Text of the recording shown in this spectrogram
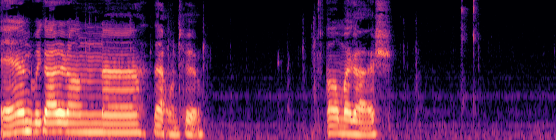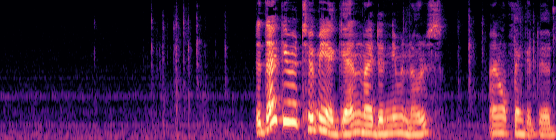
And we got it on uh, that one too. Oh my gosh. Did that give it to me again and I didn't even notice? I don't think it did.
